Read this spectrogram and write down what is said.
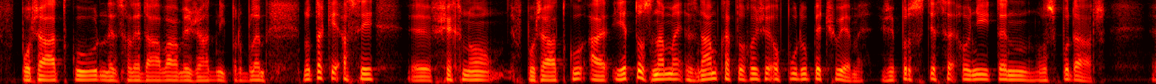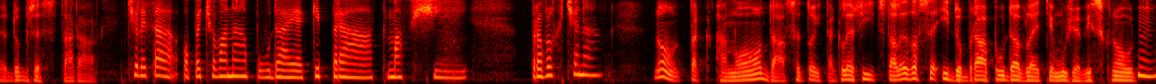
v pořádku, nezhledáváme žádný problém, no tak je asi e, všechno v pořádku a je to známka toho, že o půdu pečujeme, že prostě se o ní ten hospodář e, dobře stará. Čili ta opečovaná půda je kyprá, tmavší, provlhčená? No, tak ano, dá se to i takhle říct, ale zase i dobrá půda v létě může vyschnout, hmm.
